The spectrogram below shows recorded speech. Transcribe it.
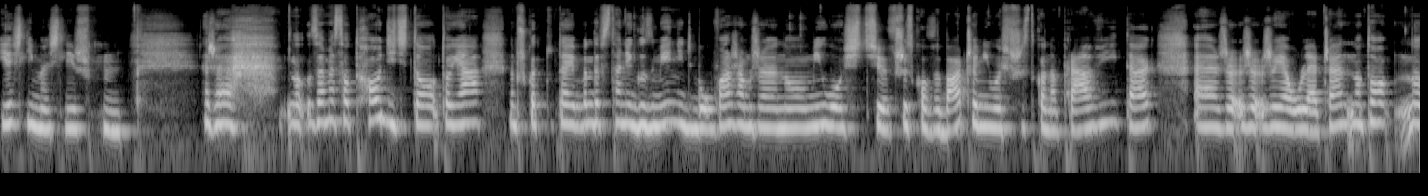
jeśli myślisz, hmm, że no, zamiast odchodzić, to, to ja na przykład tutaj będę w stanie go zmienić, bo uważam, że no, miłość wszystko wybaczy, miłość wszystko naprawi, tak, e, że, że, że ja uleczę, no to no,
